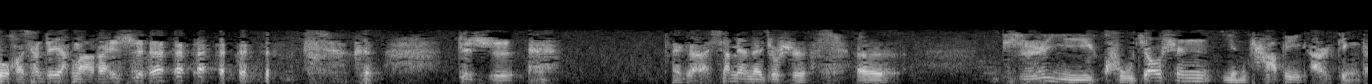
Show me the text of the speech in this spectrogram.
我好像这样吗？还是？这是那个下面呢，就是呃。只以苦焦身因茶杯而定的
